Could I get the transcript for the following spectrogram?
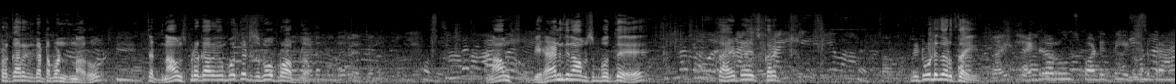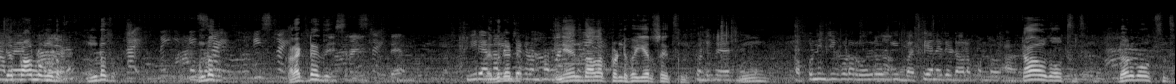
ప్రకారం కట్టమంటున్నారు. నామ్స్ ప్రకారం పోతే it's no problem norms behind the norms పోతే హైడ్రా ఇస్ కరెక్ట్ ఇటువంటి దొరుకుతాయి ప్రాబ్లం ఉండదు. ఉండదు. ఉండదు. కరెక్ట్ అది. ఎందుకంటే నేను దాదాపు ట్వంటీ ఫైవ్ ఇయర్స్ అవుతుంది. అప్పటి నుంచి కూడా రోజు రోజుకి బస్తీ అనేది డెవలప్ అవుతుంది డెవలప్ అవుతుంది.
